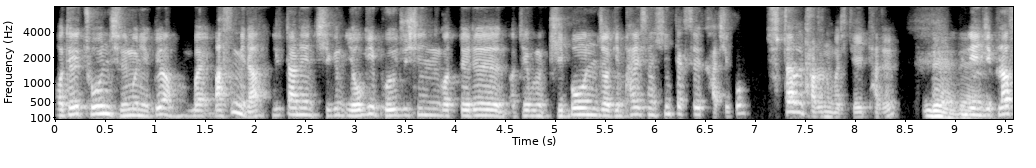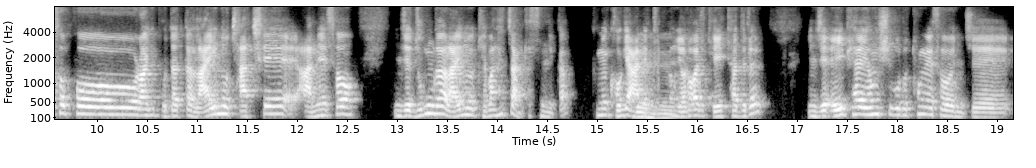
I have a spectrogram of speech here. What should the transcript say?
어, 되게 좋은 질문이고요. 뭐, 맞습니다. 일단은 지금 여기 보여주신 것들은 어떻게 보면 기본적인 Python syntax를 가지고 숫자를 다루는 거지 데이터를. 네, 근데 네. 이제 Grasshopper라기보다 일단 Rhino 자체 안에서 이제 누군가 Rhino를 개발했지 않겠습니까? 그러면 거기 안에 네, 들어간 네. 여러 가지 데이터들을 이제 API 형식으로 통해서 이제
